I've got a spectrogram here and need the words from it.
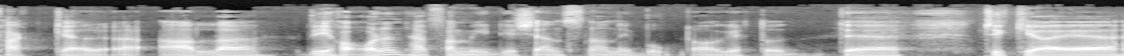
packar. Alla, vi har den här familjekänslan i bolaget och det tycker jag är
